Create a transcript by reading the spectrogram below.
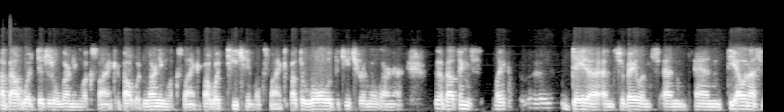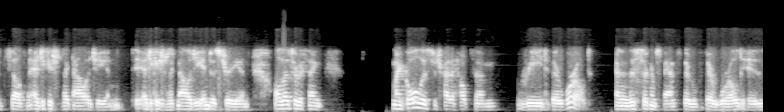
about what digital learning looks like, about what learning looks like, about what teaching looks like, about the role of the teacher and the learner, about things like uh, data and surveillance and, and the LMS itself and education technology and the education technology industry and all that sort of thing. My goal is to try to help them read their world. And in this circumstance, their, their world is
